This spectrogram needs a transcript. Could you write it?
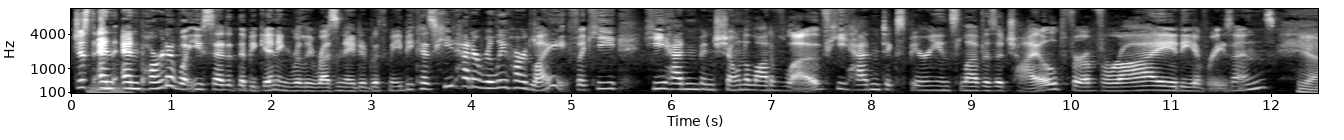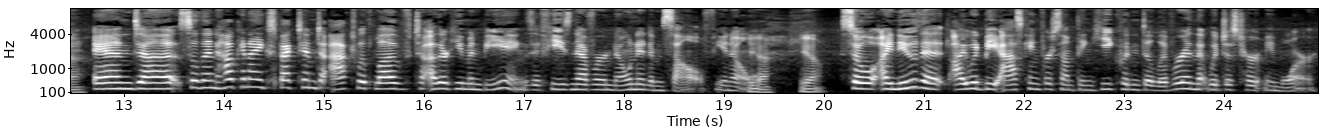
Just and and part of what you said at the beginning really resonated with me because he'd had a really hard life. Like he he hadn't been shown a lot of love. He hadn't experienced love as a child for a variety of reasons. Yeah. And uh, so then, how can I expect him to act with love to other human beings if he's never known it himself? You know. Yeah. Yeah. So I knew that I would be asking for something he couldn't deliver, and that would just hurt me more.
